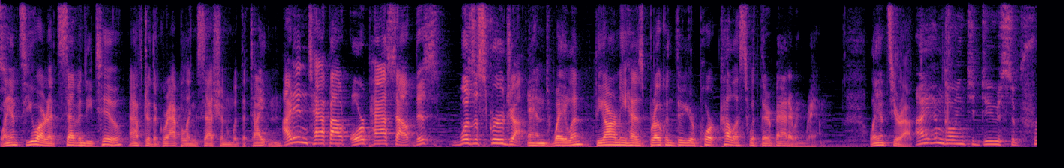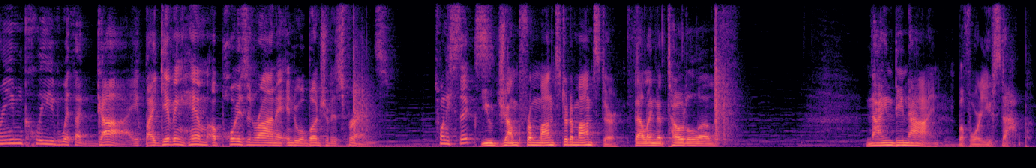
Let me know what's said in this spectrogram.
Lance, you are at 72 after the grappling session with the Titan. I didn't tap out or pass out. This was a screw job. And Waylon, the army has broken through your portcullis with their battering ram. Lance, you're up. I am going to do Supreme Cleave with a guy by giving him a poison rana into a bunch of his friends. 26? You jump from monster to monster, felling a total of 99 before you stop.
